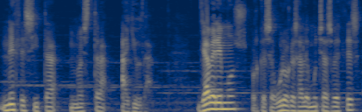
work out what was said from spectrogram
necesita nuestra ayuda. Ya veremos, porque seguro que sale muchas veces,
